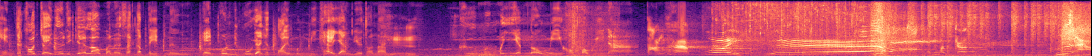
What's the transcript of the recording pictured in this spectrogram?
เห็นจะเข้าใจเรื่องที่แกเล่ามาเลยสักกระติดหนึ่ง เหตุผลที่กูอยากจะต่อยมึงมีแค่อย่างเดียวเท่านั้น หืม คือมึงมาเหยียบน้องหมีของปวีนาต่างหากเว้ยแกนี่มัน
